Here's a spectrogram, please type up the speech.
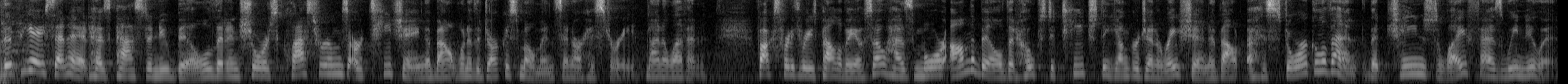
The PA Senate has passed a new bill that ensures classrooms are teaching about one of the darkest moments in our history, 9 11. Fox 43's Paola Belloso has more on the bill that hopes to teach the younger generation about a historical event that changed life as we knew it.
